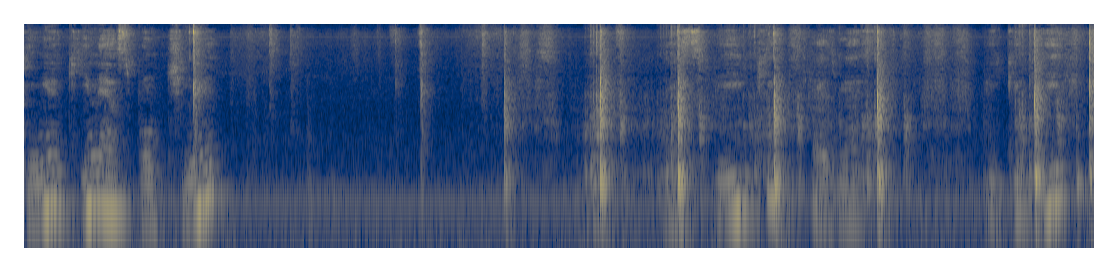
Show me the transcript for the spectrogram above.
Aqui, né, as pontinhas. Faz pique, faz mais pique aqui.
